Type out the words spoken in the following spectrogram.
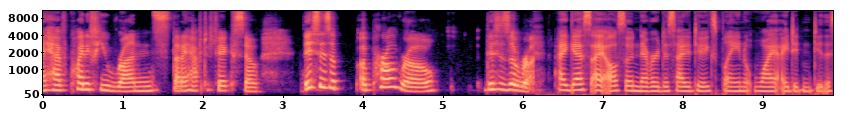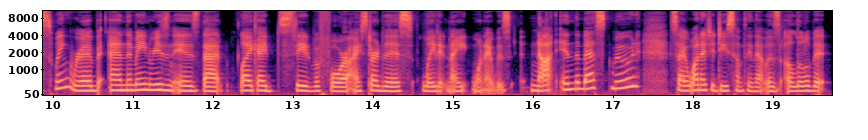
I have quite a few runs that I have to fix. So this is a, a purl row this is a run. I guess I also never decided to explain why I didn't do the swing rib, and the main reason is that, like I stated before, I started this late at night when I was not in the best mood, so I wanted to do something that was a little bit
